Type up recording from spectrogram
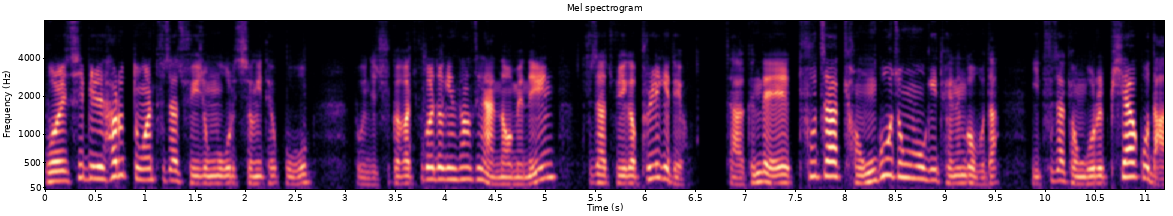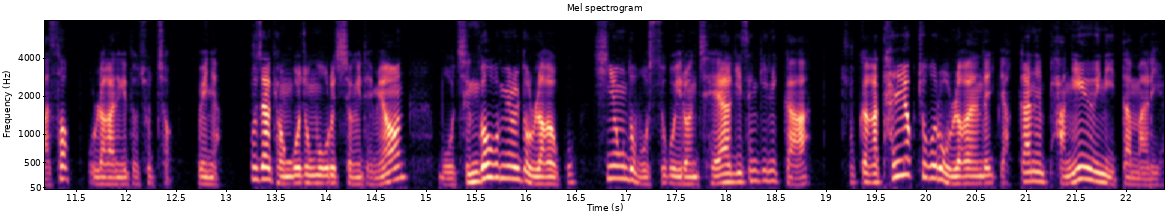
9월 10일 하루 동안 투자 주의 종목으로 지정이 되고 또 이제 주가가 추가적인 상승이 안 나오면은 투자 주의가 풀리게 돼요. 자 근데 투자 경고 종목이 되는 것보다 이 투자 경고를 피하고 나서 올라가는 게 더 좋죠. 왜냐? 투자 경고 종목으로 지정이 되면 뭐 증거 금융률도 올라가고 신용도 못 쓰고 이런 제약이 생기니까 주가가 탄력적으로 올라가는데 약간은 방해 요인이 있단 말이에요.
